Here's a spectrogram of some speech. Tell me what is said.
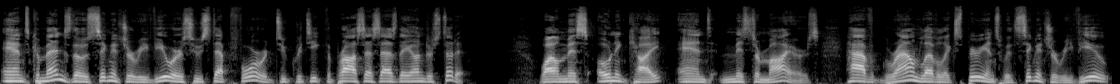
and commends those signature reviewers who stepped forward to critique the process as they understood it. While Miss Onigkeit and Mr. Myers have ground level experience with signature review,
